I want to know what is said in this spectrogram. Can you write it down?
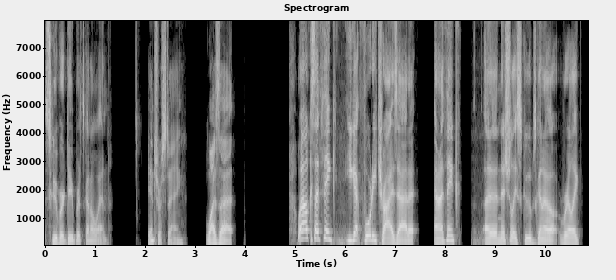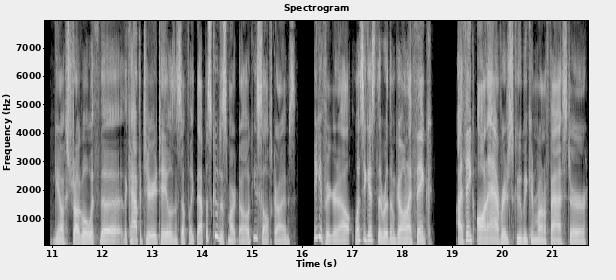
Scuba Dupert's gonna win. Interesting. Why is that? Well, because I think you get 40 tries at it, and I think uh, initially Scoob's gonna really, you know, struggle with the the cafeteria tables and stuff like that. But Scoob's a smart dog; he solves crimes. He can figure it out. Once he gets the rhythm going, I think, I think on average, Scooby can run a faster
